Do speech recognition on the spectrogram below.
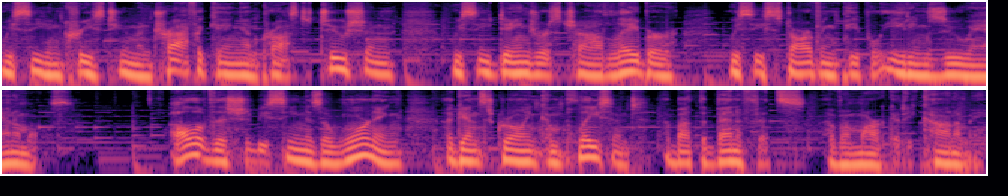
We see increased human trafficking and prostitution. We see dangerous child labor. We see starving people eating zoo animals. All of this should be seen as a warning against growing complacent about the benefits of a market economy.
